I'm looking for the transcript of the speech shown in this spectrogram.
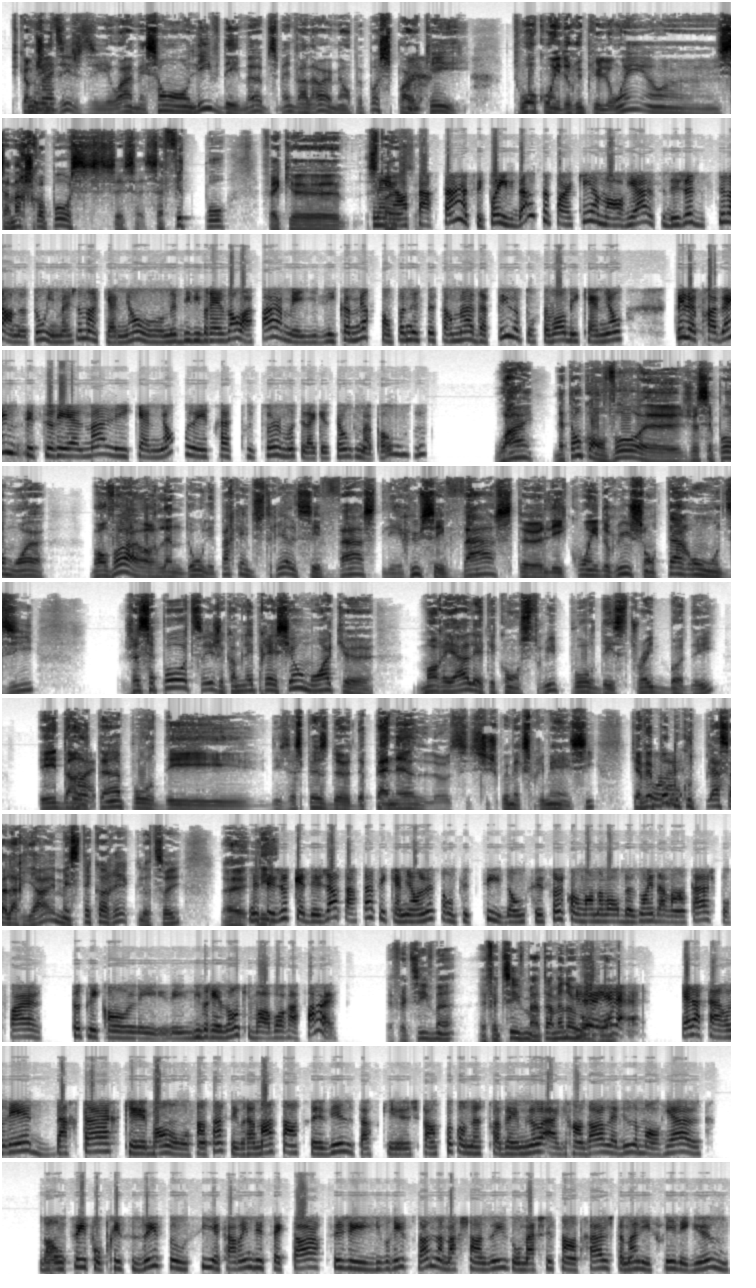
Puis comme j'ai dit, je dis ouais, mais si on livre des meubles, c'est bien de valeur, mais on peut pas se parker trois coins de rue plus loin, hein, ça marchera pas, ça, ça, fit pas. Fait que. Mais en partant, c'est pas évident de se parquer à Montréal. C'est déjà difficile en auto. Imagine en camion. On a des livraisons à faire, mais les commerces sont pas nécessairement adaptés là, pour recevoir des camions. Tu sais, le problème, c'est-tu réellement les camions ou l'infrastructure? Moi, c'est la question que je me pose. Là. Ouais. Mettons qu'on va, euh, je sais pas moi, Bon, on va à Orlando. Les parcs industriels, c'est vaste. Les rues, c'est vaste. Euh, les coins de rue sont arrondis. Je sais pas, tu sais, j'ai comme l'impression, moi, que Montréal a été construit pour des straight body et dans le temps pour des, des espèces de, de panels, si, je peux m'exprimer ainsi, qui n'avaient pas beaucoup de place à l'arrière, mais c'était correct, là, tu sais. Euh, mais c'est juste que déjà, partant, ces camions-là sont plus petits. Donc, c'est sûr qu'on va en avoir besoin davantage pour faire toutes les, les, livraisons qu'il va avoir à faire. Effectivement. Effectivement. T'amènes un bon point. Elle, a parlé d'artères que, bon, on s'entend, c'est vraiment centre-ville parce que je pense pas qu'on a ce problème-là à grandeur de la ville de Montréal. Donc, tu sais, il faut préciser ça aussi. Il y a quand même des secteurs. Tu sais, j'ai livré souvent de la marchandise au marché central, justement, les fruits et légumes.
